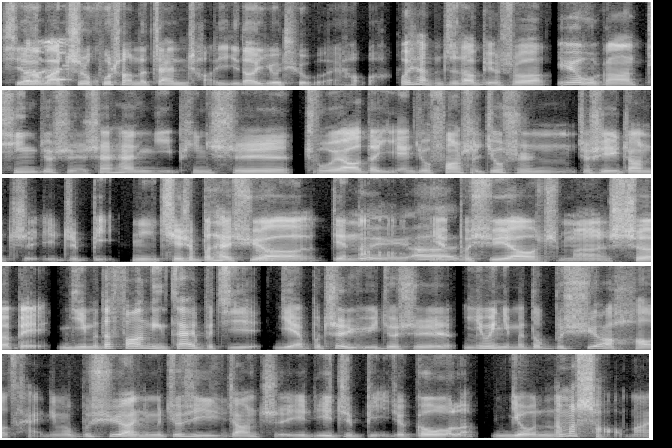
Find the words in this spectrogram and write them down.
希望把知乎上的战场移到 YouTube 来，好吧？我想知道，比如说，因为我刚刚听，就是珊珊，你平时主要的研究方式就是就是一张纸一支笔，你其实不太需要电脑，对也呃不需要什么设备。你们的房顶再不济，也不至于就是因为你们都不需要耗材，你们不需要，你们就是一张纸一一支笔就够了。有那么少吗？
